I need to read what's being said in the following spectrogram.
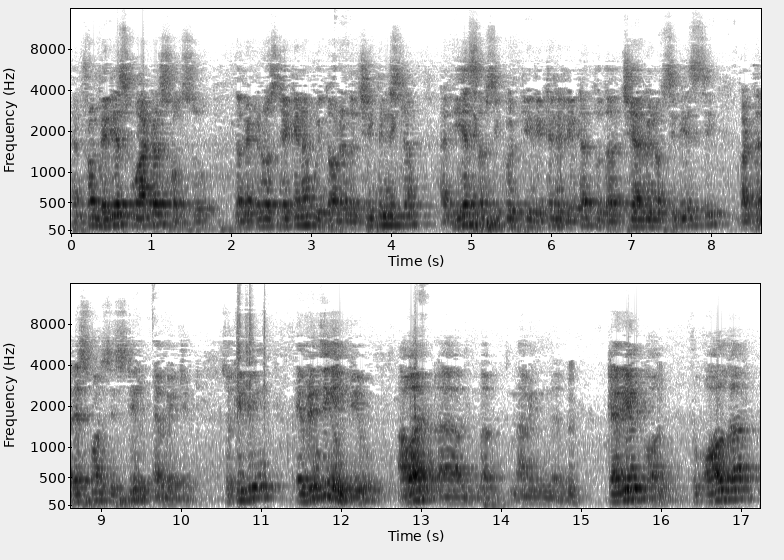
and from various quarters also, the matter was taken up with Honorable Chief Minister, and he has subsequently written a letter to the chairman of CBSC, but the response is still awaited. So keeping everything in view, our, uh, I mean, uh, clarion call to all the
